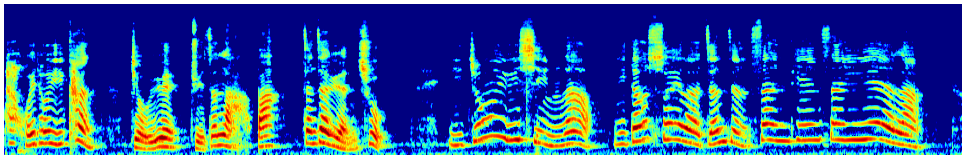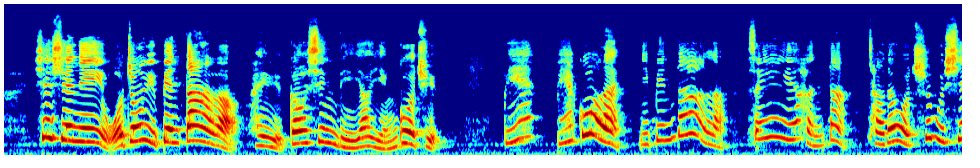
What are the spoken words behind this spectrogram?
他回头一看，九月举着喇叭站在远处。“你终于醒了！你都睡了整整三天三夜了。”谢谢你，我终于变大了。黑羽高兴地要迎过去。“别别过来！你变大了，声音也很大。”吵得我吃不消。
